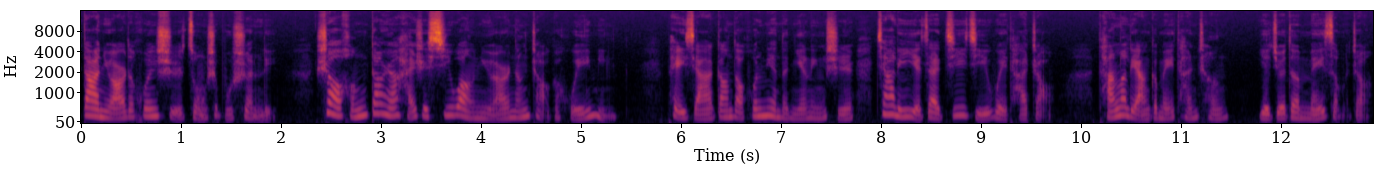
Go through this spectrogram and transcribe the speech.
大女儿的婚事总是不顺利，少恒当然还是希望女儿能找个回民。佩霞刚到婚恋的年龄时，家里也在积极为她找，谈了两个没谈成，也觉得没怎么着。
